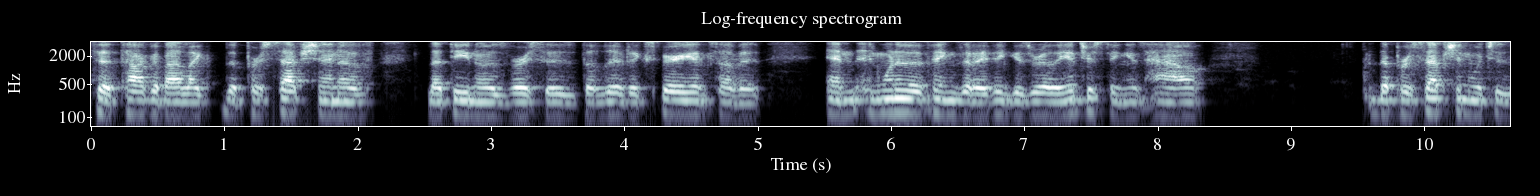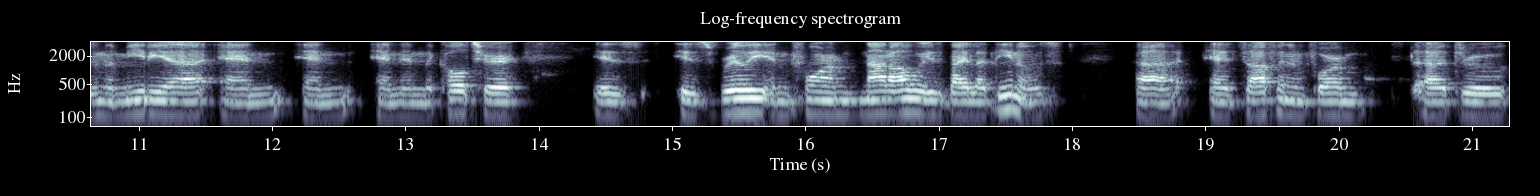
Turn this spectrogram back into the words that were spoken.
to talk about like the perception of Latinos versus the lived experience of it and and one of the things that I think is really interesting is how the perception which is in the media and and and in the culture is is really informed not always by Latinos. Uh, it's often informed uh, through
